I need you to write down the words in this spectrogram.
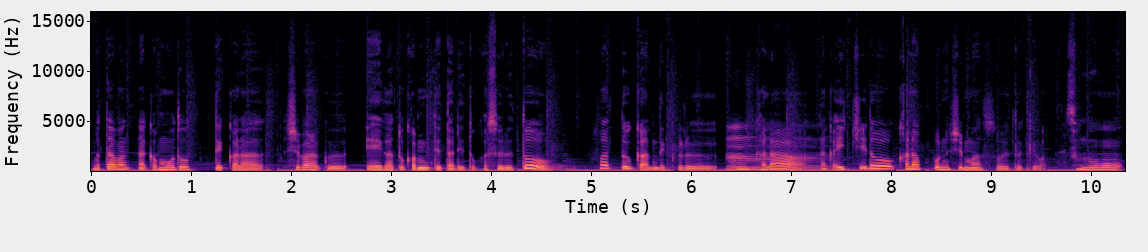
またなんか戻ってからしばらく映画とか見てたりとかするとふわっと浮かんでくるからうんなんか一度空っぽにしますそういう時は。その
